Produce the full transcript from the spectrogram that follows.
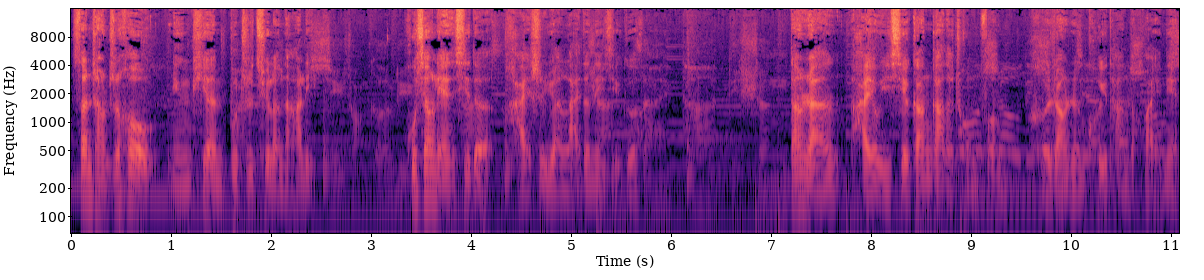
散场之后，名片不知去了哪里，互相联系的还是原来的那几个。当然，还有一些尴尬的重逢和让人喟叹的怀念。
